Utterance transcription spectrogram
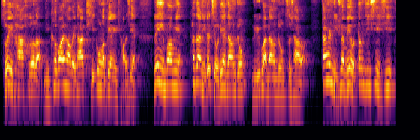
所以他喝了，你客观上为他提供了便利条件。另一方面，他在你的酒店当中、旅馆当中自杀了。但是你却没有登记信息，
